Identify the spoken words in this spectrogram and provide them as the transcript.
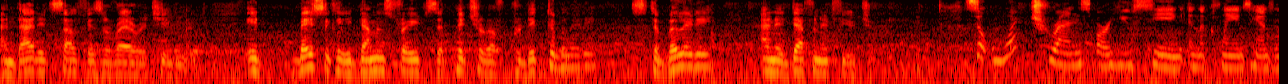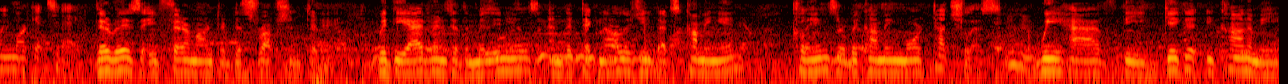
and that itself is a rare achievement. It basically demonstrates a picture of predictability, stability, and a definite future. So, what trends are you seeing in the claims handling market today? There is a fair amount of disruption today. With the advent of the millennials and the technology that's coming in, claims are becoming more touchless. Mm-hmm. We have the gig economy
